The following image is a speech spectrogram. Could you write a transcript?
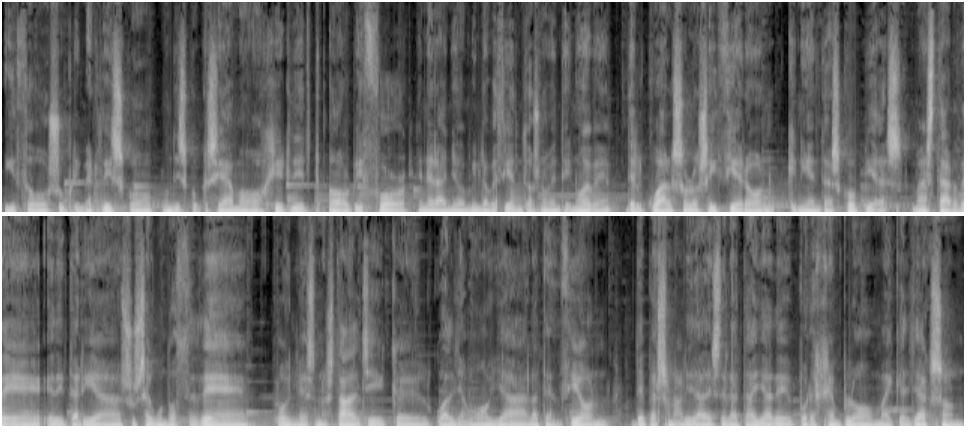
hizo su primer disco, un disco que se llamó Heard It All Before en el año 1999, del cual solo se hicieron 500 copias. Más tarde editaría su segundo CD, Pointless Nostalgic, el cual llamó ya la atención de personalidades de la talla de, por ejemplo, Michael Jackson.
